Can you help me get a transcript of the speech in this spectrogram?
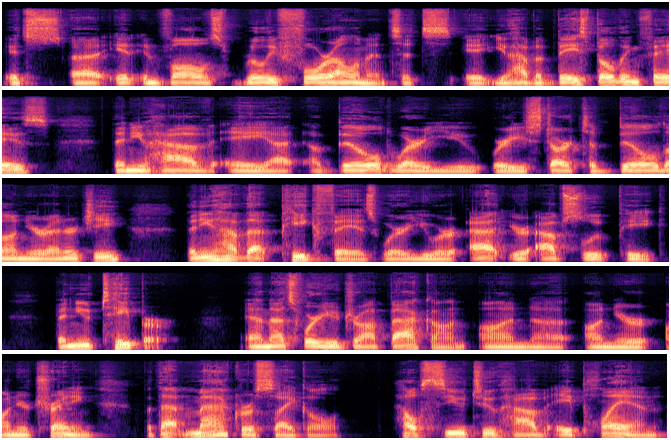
It's, uh, it involves really four elements. It's, it, you have a base building phase. Then you have a, a build where you, where you start to build on your energy. Then you have that peak phase where you are at your absolute peak. Then you taper, and that's where you drop back on on uh, on your on your training. But that macro cycle helps you to have a plan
